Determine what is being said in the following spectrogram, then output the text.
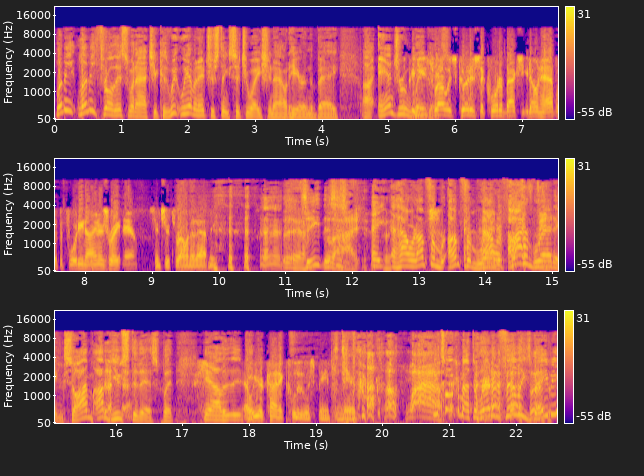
Let me let me throw this one at you because we, we have an interesting situation out here in the Bay. Uh, Andrew Can Wiggins. you throw as good as the quarterbacks you don't have with the 49ers right now? Since you're throwing it at me, See, this is hey Howard. I'm from I'm from Reading. I'm from Reading, so I'm I'm used to this. But you know, the- the Yeah, well, you're kind of clueless being from there. wow, You're talking about the Reading Phillies, baby.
